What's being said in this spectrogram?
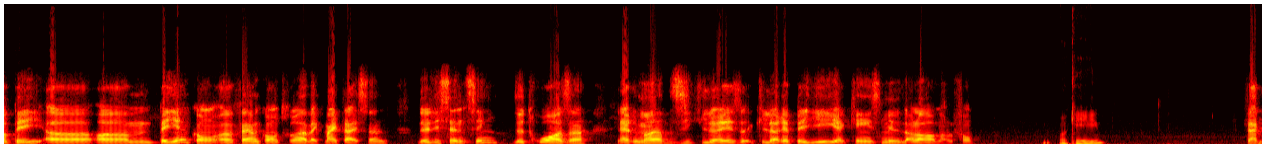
a payé, a, a, um, payé un con- a fait un contrat avec Mike Tyson de licensing de trois ans. La rumeur dit qu'il aurait, qu'il aurait payé à 15 000 dans le fond. Ok. Fait que,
